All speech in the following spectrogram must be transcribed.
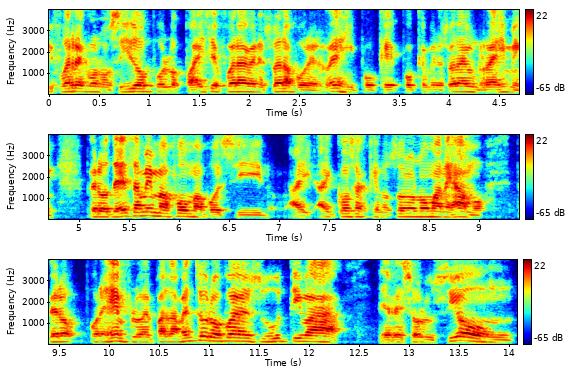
y fue reconocido por los países fuera de Venezuela por el régimen, porque, porque Venezuela es un régimen. Pero de esa misma forma, por si hay, hay cosas que nosotros no manejamos, pero por ejemplo, el Parlamento Europeo en su última eh, resolución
